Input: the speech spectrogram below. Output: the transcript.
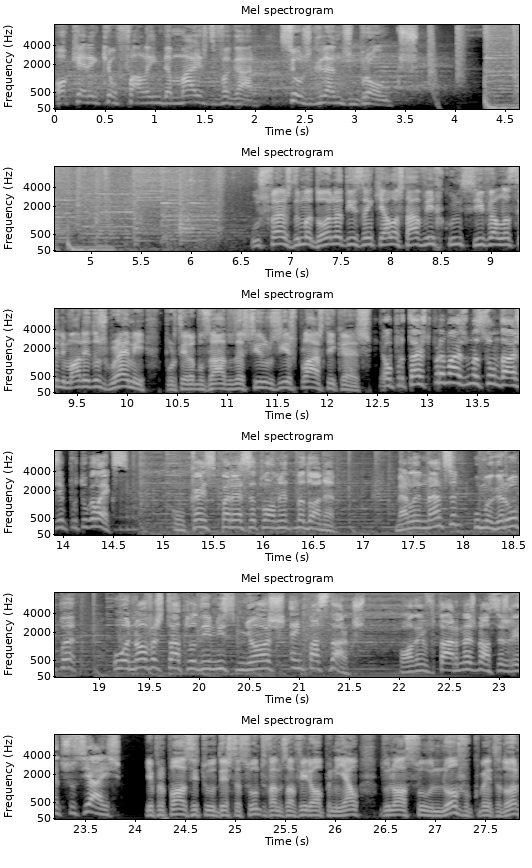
Ou querem que eu fale ainda mais devagar, seus grandes broncos? Os fãs de Madonna dizem que ela estava irreconhecível na cerimónia dos Grammy por ter abusado das cirurgias plásticas. É o pretexto para mais uma sondagem Portugalex. Com quem se parece atualmente Madonna? Marilyn Manson, uma garopa ou a nova estátua de Eunice Minhoz em Passo de Arcos? Podem votar nas nossas redes sociais. E a propósito deste assunto, vamos ouvir a opinião do nosso novo comentador,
